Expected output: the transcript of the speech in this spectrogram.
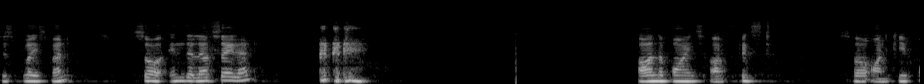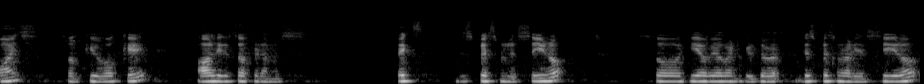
displacement. So in the left side end all the points are fixed. So on key points so give ok all degrees of freedom is fixed displacement is zero. So here we are going to give the displacement value zero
